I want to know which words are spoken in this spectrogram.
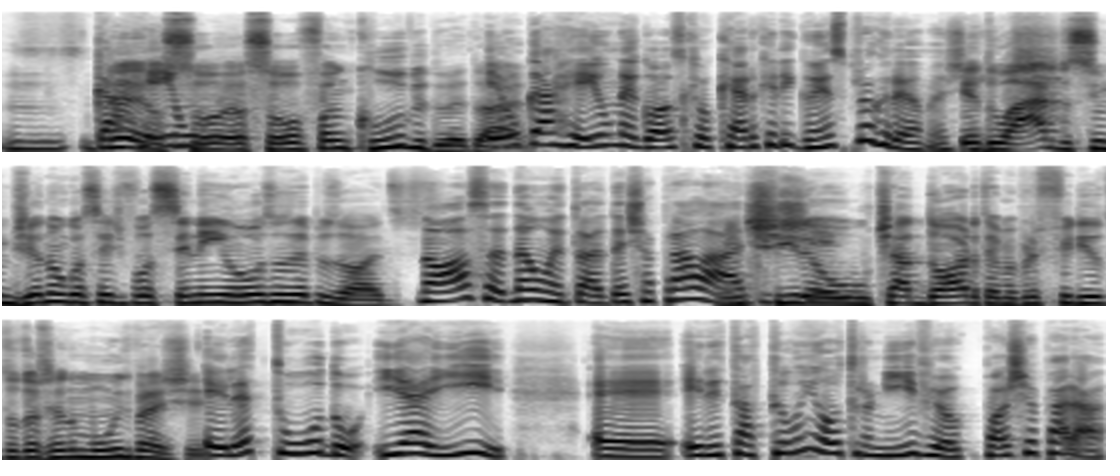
um garrei eu, um. sou, eu sou fã clube do Eduardo. Eu garrei um negócio que eu quero que ele ganhe esse programa, gente. Eduardo, se um dia eu não gostei de você, nem ouça os episódios. Nossa, não, Eduardo, deixa pra lá. Mentira, gente- eu te adoro, tu é meu preferido, tô torcendo muito pra ti. Ele é tudo. E aí, é, ele tá tão em outro nível, pode reparar,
